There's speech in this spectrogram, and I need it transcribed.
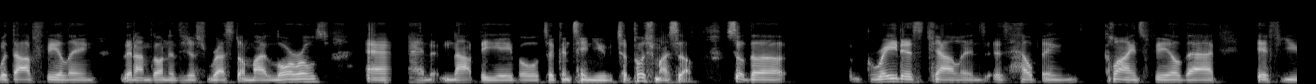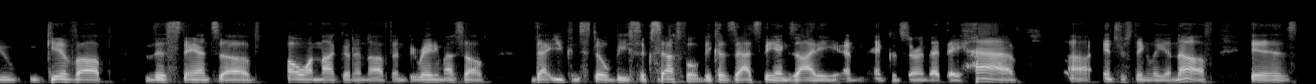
without feeling that I'm going to just rest on my laurels and, and not be able to continue to push myself. So the greatest challenge is helping clients feel that if you give up this stance of, oh, I'm not good enough and berating myself, that you can still be successful because that's the anxiety and, and concern that they have. Uh, interestingly enough, is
